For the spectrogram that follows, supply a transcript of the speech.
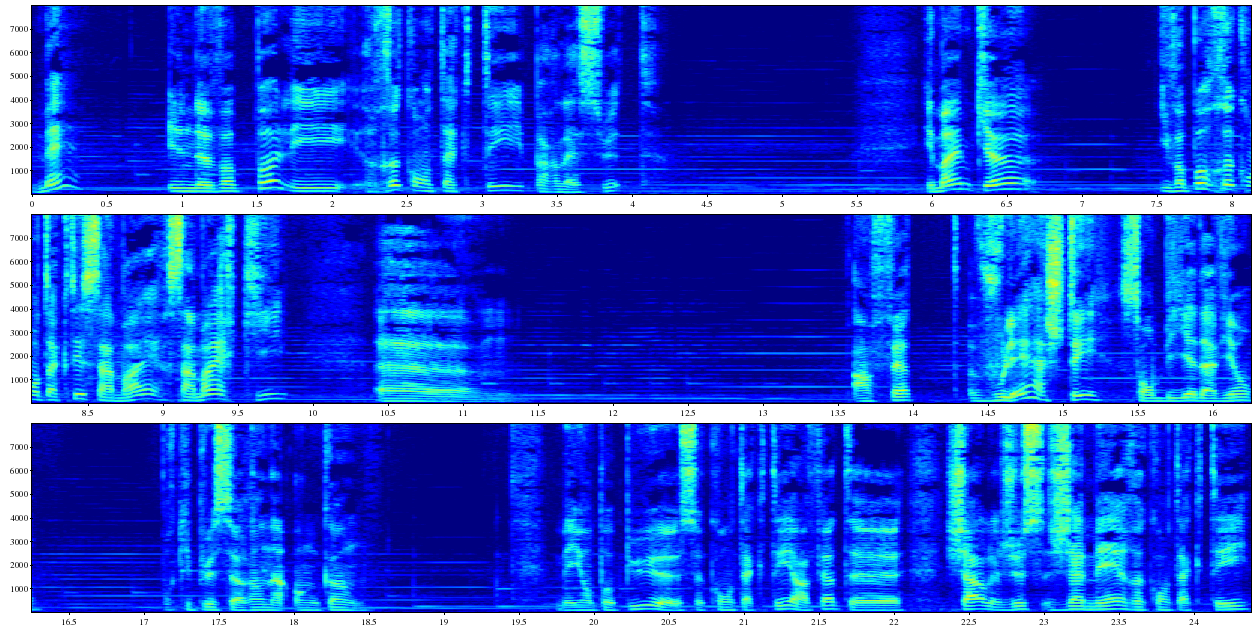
mais il ne va pas les recontacter par la suite. Et même que il va pas recontacter sa mère, sa mère qui, euh, en fait, voulait acheter son billet d'avion pour qu'il puisse se rendre à Hong Kong. Mais ils n'ont pas pu euh, se contacter. En fait, euh, Charles n'a juste jamais recontacté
